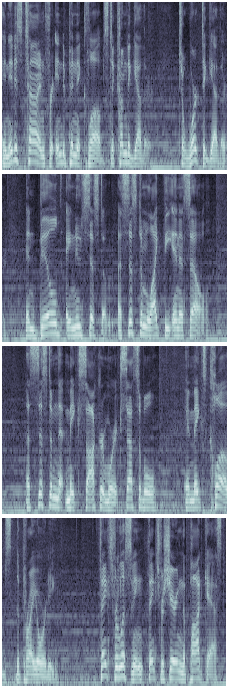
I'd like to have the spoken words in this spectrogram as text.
And it is time for independent clubs to come together, to work together, and build a new system, a system like the NSL, a system that makes soccer more accessible and makes clubs the priority. Thanks for listening. Thanks for sharing the podcast.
